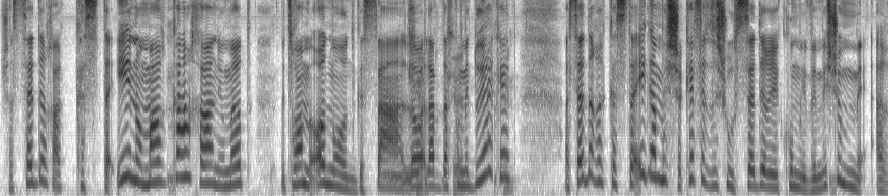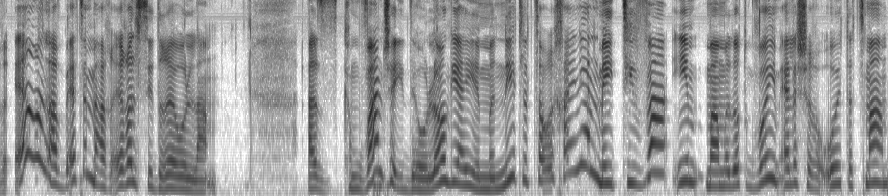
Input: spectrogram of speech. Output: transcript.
שהסדר הקסטאי, נאמר ככה, אני אומרת בצורה מאוד מאוד גסה, לא- כן, לאו דווקא כן, מדויקת, כן. הסדר הקסטאי גם משקף איזשהו סדר יקומי, ומישהו מערער עליו, בעצם מערער על סדרי עולם. אז כמובן שאידיאולוגיה ימנית לצורך העניין מיטיבה עם מעמדות גבוהים, אלה שראו את עצמם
